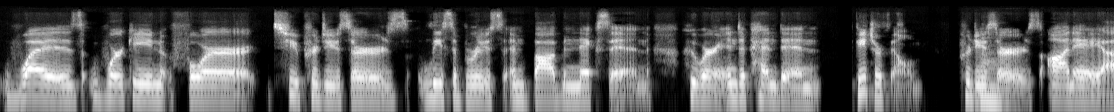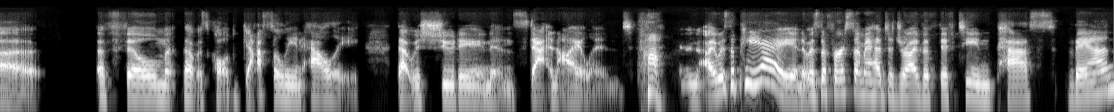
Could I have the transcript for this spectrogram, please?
was working for two producers, Lisa Bruce and Bob Nixon, who were independent feature film producers on a uh, a film that was called Gasoline Alley that was shooting in Staten Island. Huh. And I was a PA, and it was the first time I had to drive a 15 pass van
